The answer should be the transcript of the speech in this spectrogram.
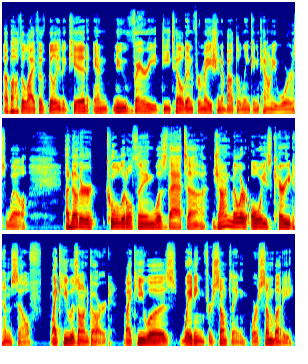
about the life of Billy the Kid and knew very detailed information about the Lincoln County War as well. Another cool little thing was that uh, John Miller always carried himself like he was on guard, like he was waiting for something or somebody.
